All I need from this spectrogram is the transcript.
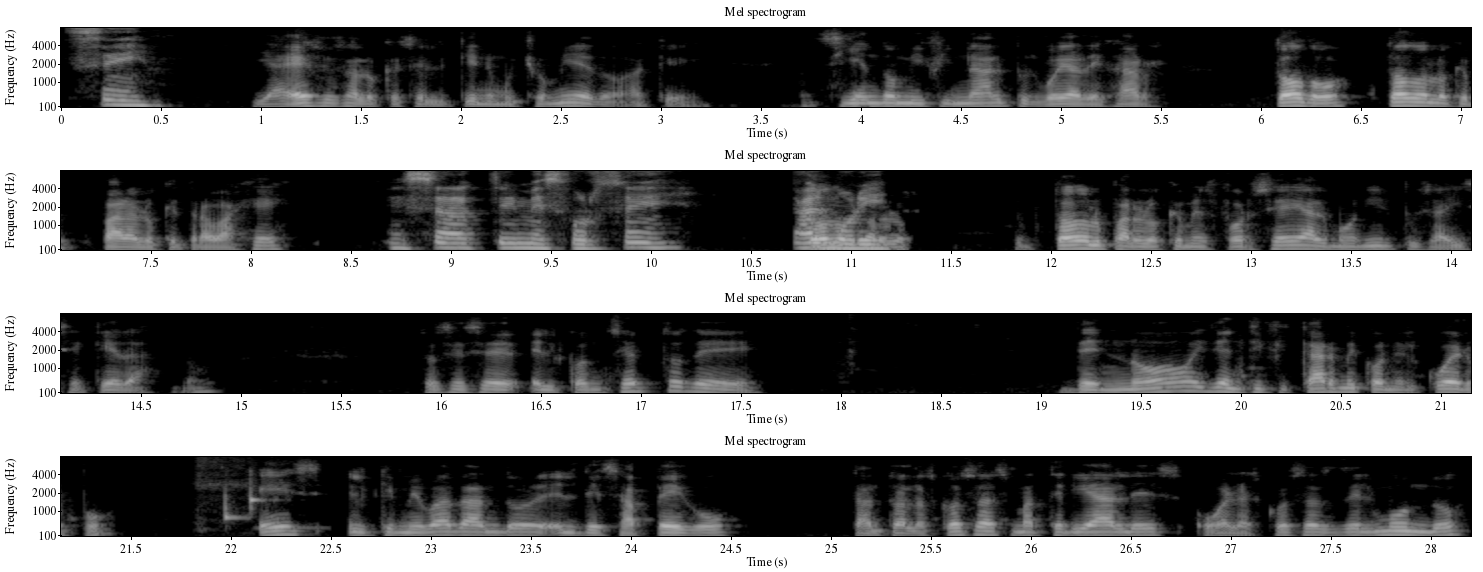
Sí. Y a eso es a lo que se le tiene mucho miedo, a que siendo mi final, pues voy a dejar todo, todo lo que para lo que trabajé. Exacto, y me esforcé al morir. todo para lo que me esforcé al morir, pues ahí se queda, ¿no? Entonces, el, el concepto de, de no identificarme con el cuerpo es el que me va dando el desapego tanto a las cosas materiales o a las cosas del mundo,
